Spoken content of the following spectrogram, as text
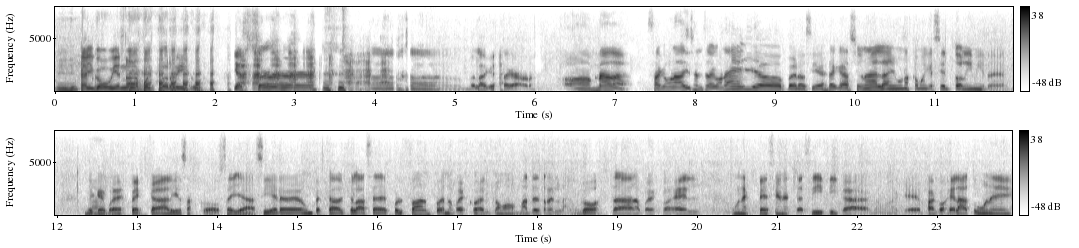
El gobierno de Puerto Rico. Yes, sir. Ajá, ¿Verdad que está cabrón? Um, nada, saca una licencia con ellos, pero si es recreacional hay unos como que cierto límite de Ah. que puedes pescar y esas cosas. Ya, si eres un pescador que lo hace por fun, pues no puedes coger como más de tres langostas, no puedes coger una especie en específica, como que para coger atunes,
